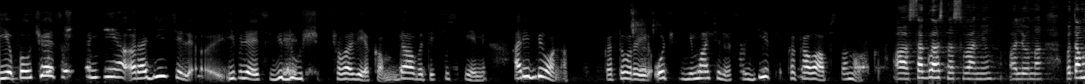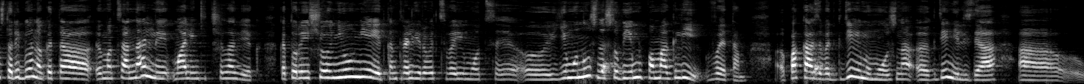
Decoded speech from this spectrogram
И получается, что не родитель э, является ведущим человеком да, в этой системе, а ребенок который очень внимательно следит, какова обстановка. А, согласна с вами, Алена, потому что ребенок это эмоциональный маленький человек, который еще не умеет контролировать свои эмоции. Э, ему нужно, чтобы ему помогли в этом, показывать, где ему можно, э, где нельзя, а,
